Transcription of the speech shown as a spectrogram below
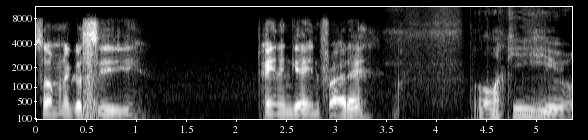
So I'm gonna go see Pain and Gain Friday. Lucky you.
